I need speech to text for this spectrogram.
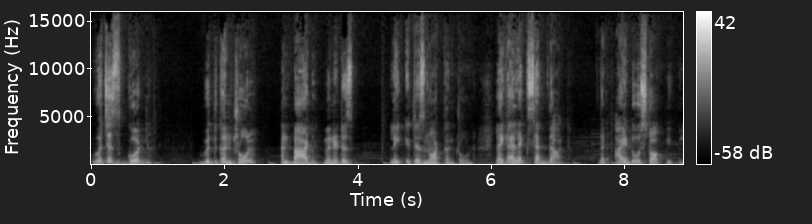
which is good with control and bad when it is like it is not controlled. Like I'll accept that that I do stalk people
